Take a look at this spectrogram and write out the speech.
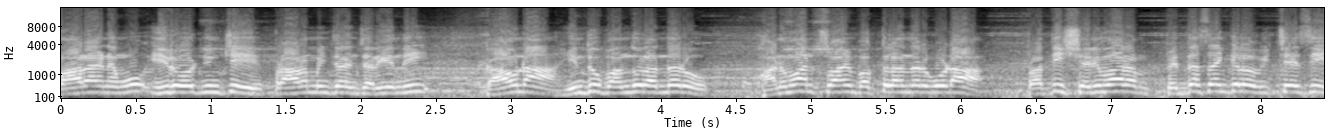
పారాయణము ఈ రోజు నుంచి ప్రారంభించడం జరిగింది. కావున హిందూ బంధువులందరూ హనుమాన్ స్వామి భక్తులందరూ కూడా ప్రతి శనివారం పెద్ద సంఖ్యలో విచ్చేసి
